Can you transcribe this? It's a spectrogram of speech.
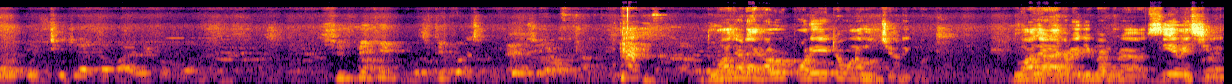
মনে করছি যে একটা বাইরের প্রোগ্রাম শিল্পী কি ঠিক করেছে? দু হাজার এগারোর পরে এটা মনে হচ্ছে অনেকবার দু হাজার এগারোয় যেবার সিএম এসছিলেন।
